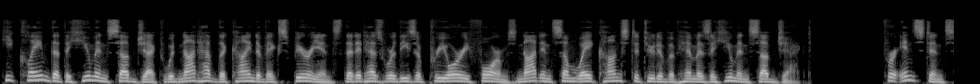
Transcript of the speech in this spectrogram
He claimed that the human subject would not have the kind of experience that it has were these a priori forms not in some way constitutive of him as a human subject. For instance,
